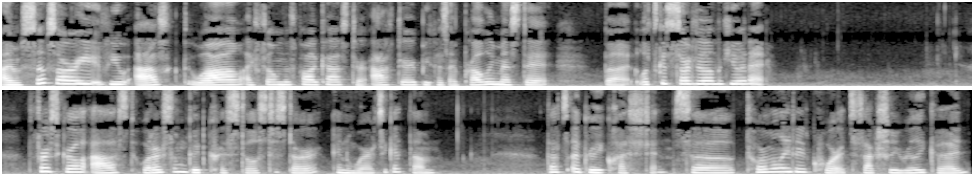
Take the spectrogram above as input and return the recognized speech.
I'm so sorry if you asked while I filmed this podcast or after because I probably missed it. But let's get started on the Q&A. The first girl asked, "What are some good crystals to start and where to get them?" That's a great question. So, tourmalinated quartz is actually really good.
